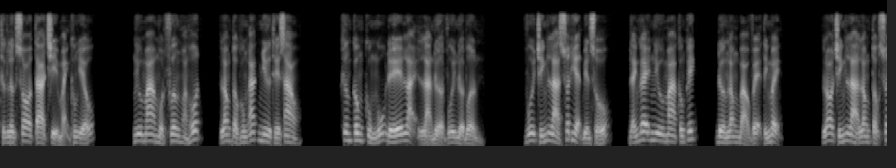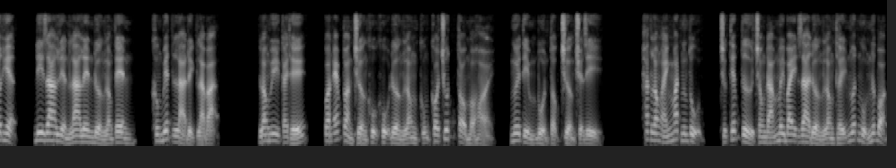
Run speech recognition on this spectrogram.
thực lực so ta chỉ mạnh không yếu. Ngưu ma một phương hoảng hốt, long tộc hung ác như thế sao? Khương công cùng ngũ đế lại là nửa vui nửa bờn vui chính là xuất hiện biến số, đánh gây ngưu ma công kích, đường long bảo vệ tính mệnh. Lo chính là long tộc xuất hiện, đi ra liền la lên đường long tên, không biết là địch là bạn. Long uy cái thế, quan ép toàn trường cụ cụ đường long cũng có chút tò mò hỏi, ngươi tìm bổn tộc trưởng chuyện gì? Hắc long ánh mắt ngưng tụ trực tiếp từ trong đám mây bay ra đường long thấy nuốt ngụm nước bọt,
